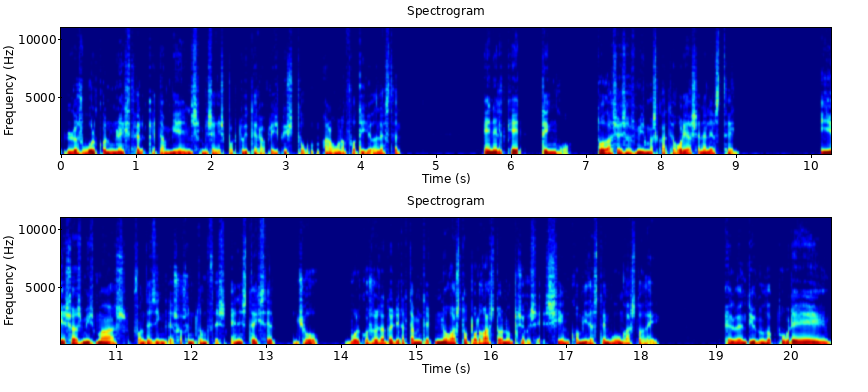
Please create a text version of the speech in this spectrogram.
los vuelco en un Excel, que también si me seguís por Twitter habréis visto alguna fotillo del Excel, en el que tengo todas esas mismas categorías en el Excel y esas mismas fuentes de ingresos. Entonces, en este Excel yo vuelco esos datos directamente, no gasto por gasto, no, pues yo sé, si en comidas tengo un gasto de el 21 de octubre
